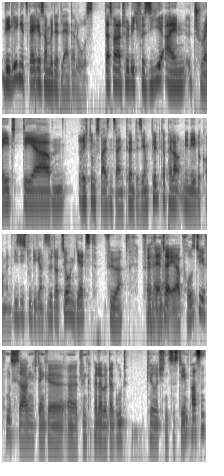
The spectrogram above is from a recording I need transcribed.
wir legen jetzt gleich erstmal mit Atlanta los. Das war natürlich für sie ein Trade, der ähm, richtungsweisend sein könnte. Sie haben Clint Capella und Nene bekommen. Wie siehst du die ganze Situation jetzt für Für Atlanta, Atlanta eher positiv, muss ich sagen. Ich denke, äh, Clint Capella wird da gut theoretisch ins System passen.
